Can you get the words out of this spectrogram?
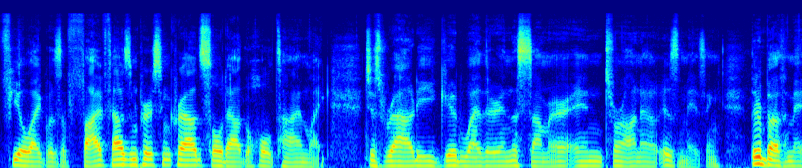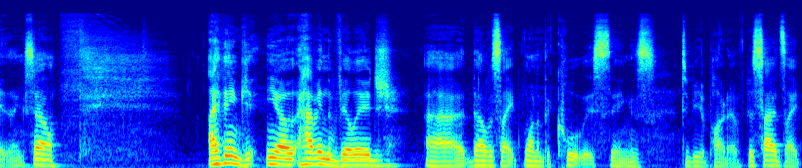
feel like was a 5,000 person crowd, sold out the whole time, like just rowdy, good weather in the summer in Toronto is amazing. They're both amazing. So I think, you know, having the village, uh, that was like one of the coolest things to be a part of, besides like,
